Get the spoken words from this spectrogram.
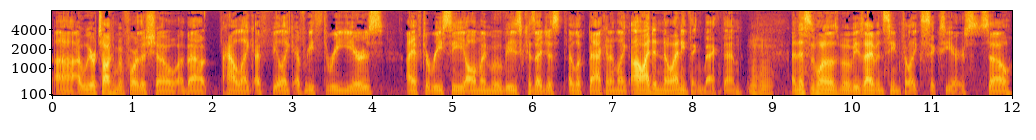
Uh, we were talking before the show about how like I feel like every three years I have to re-see all my movies because I just I look back and I'm like, oh, I didn't know anything back then. Mhm. And this is one of those movies I haven't seen for like six years. So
